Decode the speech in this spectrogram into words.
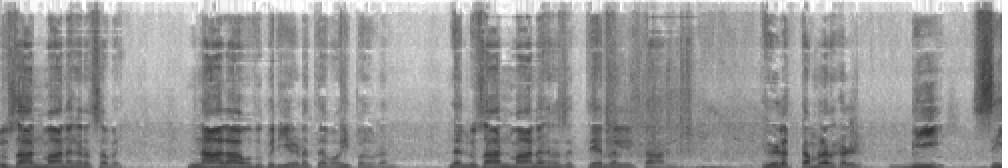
லுசான் மாநகர சபை நாலாவது பெரிய இடத்தை வகிப்பதுடன் இந்த லுசான் மாநகர தேர்தலில் தான் ஈழத்தமிழர்கள் பி சி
